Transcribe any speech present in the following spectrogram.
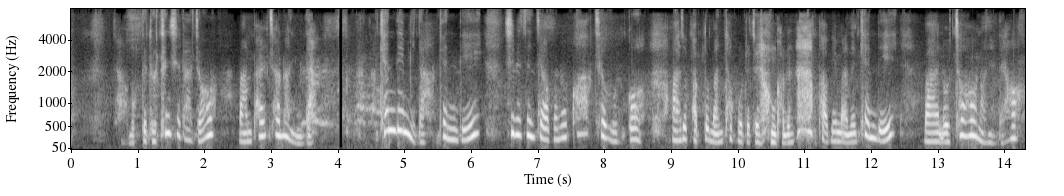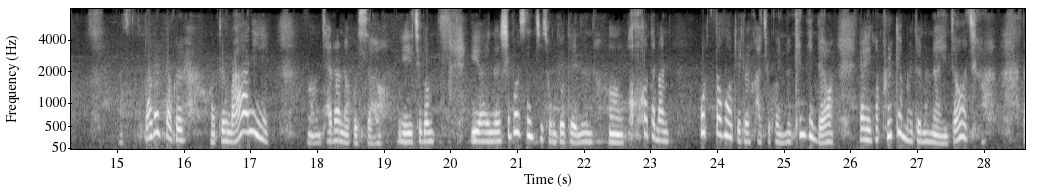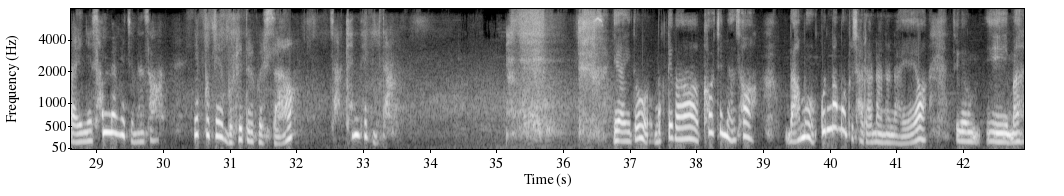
자, 목대도 튼실하죠? 18,000원입니다. 캔디입니다. 캔디. 12cm 화분을 꽉 채우고 있고, 아주 밥도 많다고 그러죠. 이런 거는. 밥이 많은 캔디. 15,000원인데요. 따글따글 아주 많이 어, 자라나고 있어요. 이 지금 이 아이는 15cm 정도 되는 어, 커다란 꽃덩어리를 가지고 있는 캔디인데요. 이 아이가 붉게 물드는 아이죠. 지금 라인이 선명해지면서 예쁘게 물이 들고 있어요. 자, 캔디입니다. 이 아이도 목대가 커지면서 나무, 꽃나무로 자라나는 아이예요. 지금 이 만,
